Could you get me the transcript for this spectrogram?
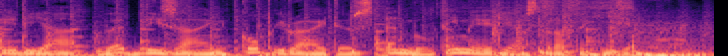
media, webdesign, copywriters en multimedia strategieën.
